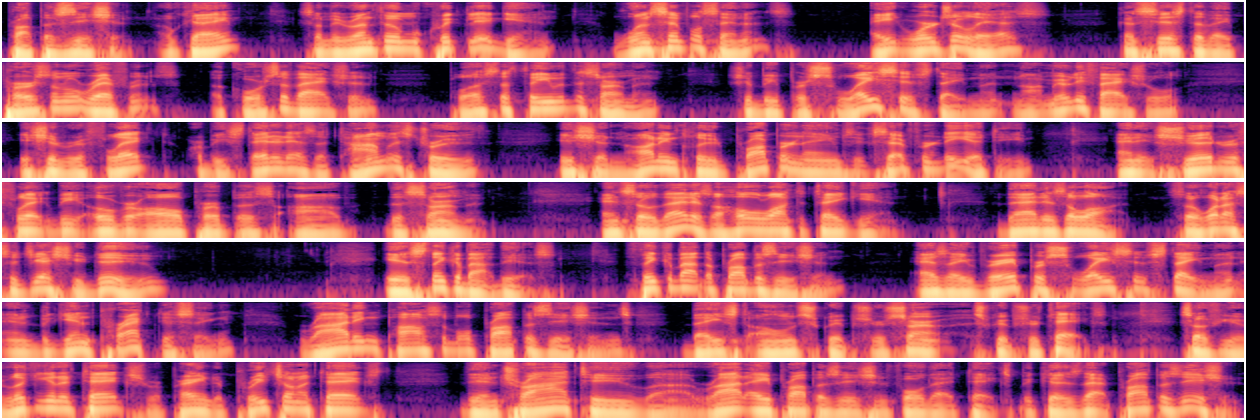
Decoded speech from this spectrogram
proposition. Okay? So let me run through them quickly again. One simple sentence, eight words or less, consists of a personal reference, a course of action, plus the theme of the sermon, should be persuasive statement, not merely factual. It should reflect or be stated as a timeless truth. It should not include proper names except for deity, and it should reflect the overall purpose of the sermon. And so that is a whole lot to take in. That is a lot. So, what I suggest you do is think about this. Think about the proposition as a very persuasive statement and begin practicing writing possible propositions based on scripture scripture text. So if you're looking at a text, you're preparing to preach on a text, then try to uh, write a proposition for that text because that proposition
